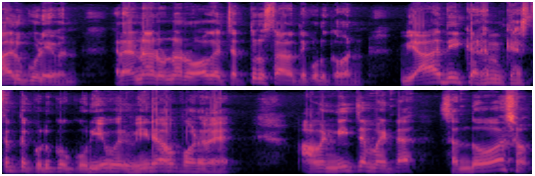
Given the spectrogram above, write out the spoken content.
ஆறு கூடியவன். ரெனாருன்னா ரோக சத்துருஸ்தானத்தை கொடுக்கவன். வியாதி கடன் கஷ்டத்தை கொடுக்கக்கூடிய ஒரு வீணாக போனவன். அவன் நீச்சமாயிட்டா சந்தோஷம்.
